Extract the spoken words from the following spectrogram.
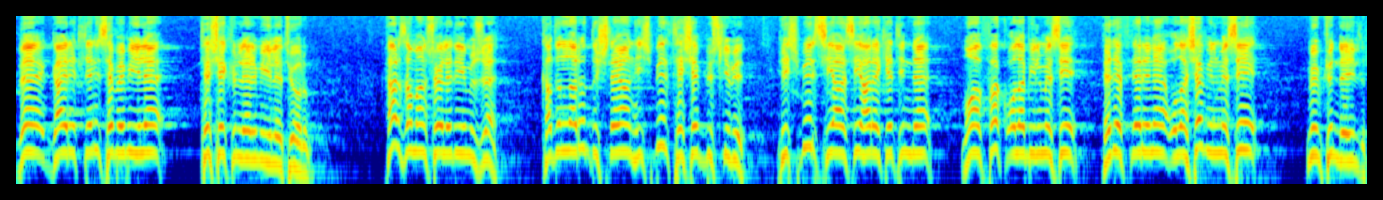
ve gayretleri sebebiyle teşekkürlerimi iletiyorum. Her zaman söylediğim üzere kadınları dışlayan hiçbir teşebbüs gibi hiçbir siyasi hareketinde muvaffak olabilmesi, hedeflerine ulaşabilmesi mümkün değildir.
